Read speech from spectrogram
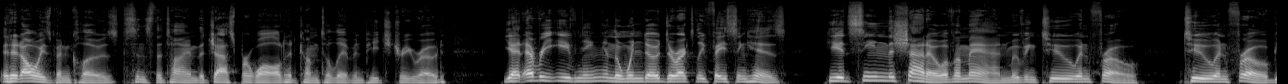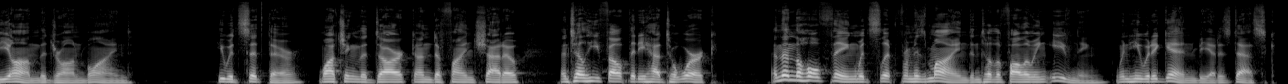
It had always been closed since the time that Jasper Wald had come to live in Peachtree Road. Yet every evening, in the window directly facing his, he had seen the shadow of a man moving to and fro, to and fro beyond the drawn blind. He would sit there, watching the dark, undefined shadow until he felt that he had to work, and then the whole thing would slip from his mind until the following evening, when he would again be at his desk.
